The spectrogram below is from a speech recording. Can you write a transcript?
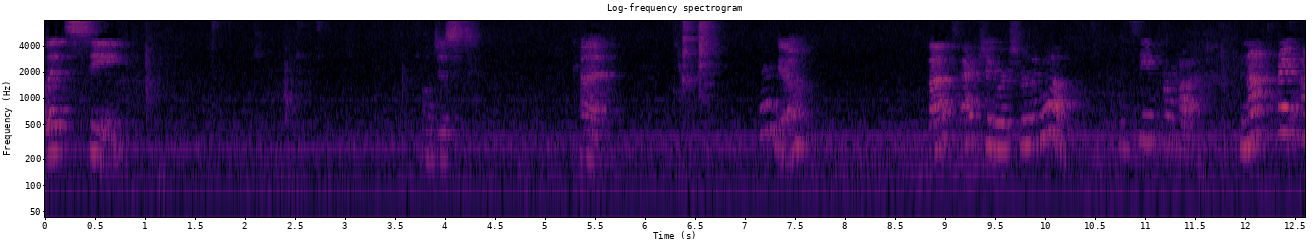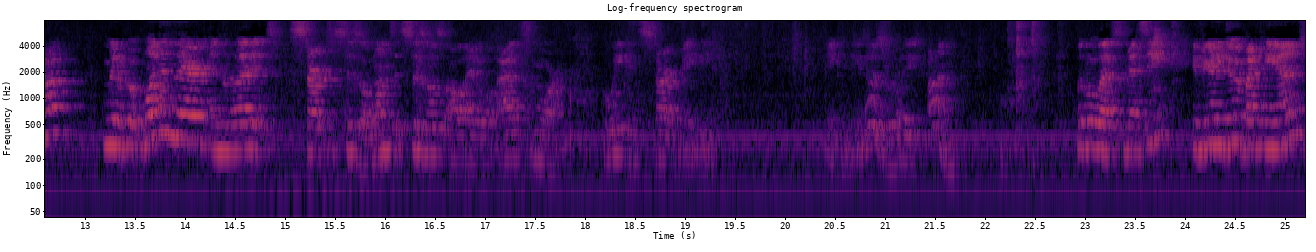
let's see. I'll just kind of. There we go. That really well. Let's see if we're hot. We're not quite hot. I'm gonna put one in there and let it start to sizzle. Once it sizzles, I'll, I will add some more. But we can start maybe making these. That was really fun. A little less messy. If you're gonna do it by hand,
